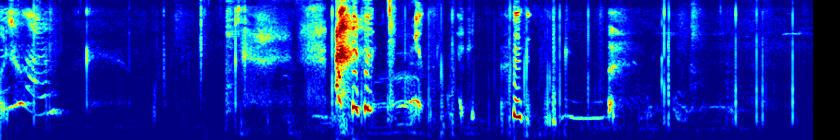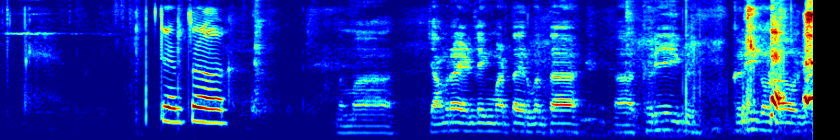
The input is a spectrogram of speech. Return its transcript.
ಓಯ್ ನಮ್ಮ ಕ್ಯಾಮ್ರಾ ಹ್ಯಾಂಡ್ಲಿಂಗ್ ಮಾಡ್ತಾ ಇರುವಂತ ಕರಿ ಕರಿಗೌಡ ಅವ್ರಿಗೆ.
